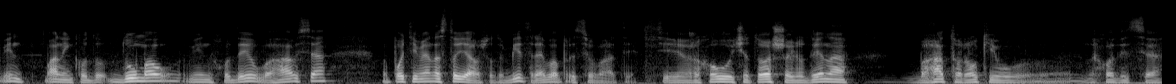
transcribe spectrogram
він маленько думав, він ходив, вагався. Потім я настояв, що тобі треба працювати. І враховуючи те, що людина багато років е, знаходиться,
